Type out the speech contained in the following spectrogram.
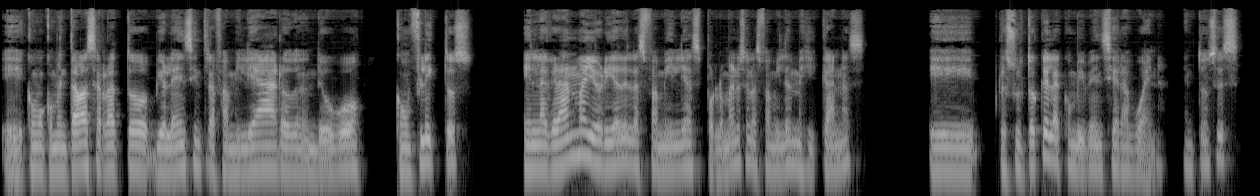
eh, como comentaba hace rato, violencia intrafamiliar o donde hubo conflictos, en la gran mayoría de las familias, por lo menos en las familias mexicanas, eh, resultó que la convivencia era buena. Entonces,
